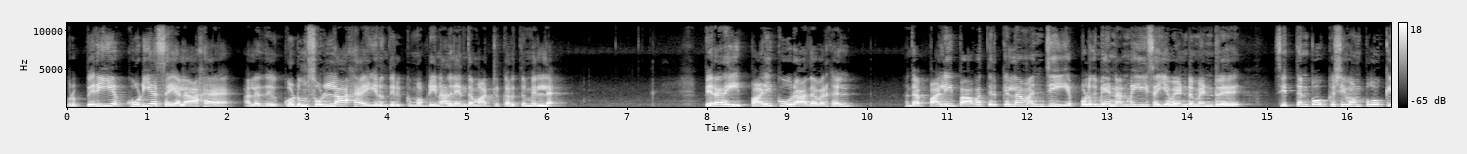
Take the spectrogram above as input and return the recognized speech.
ஒரு பெரிய கொடிய செயலாக அல்லது கொடும் சொல்லாக இருந்திருக்கும் அப்படின்னா அதில் எந்த மாற்று கருத்தும் இல்லை. பிறரை பழி கூறாதவர்கள் அந்த பழி பாவத்திற்கெல்லாம் வஞ்சி எப்பொழுதுமே நன்மையை செய்ய வேண்டும் என்று சித்தன் போக்கு சிவன் போக்கு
